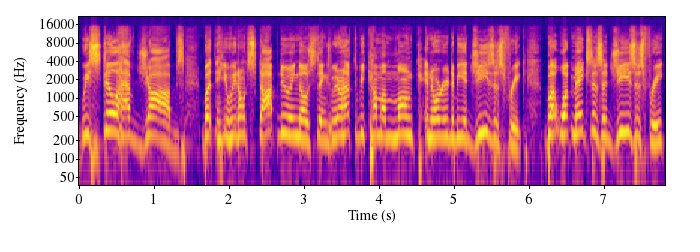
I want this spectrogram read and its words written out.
We still have jobs. But we don't stop doing those things. We don't have to become a monk in order to be a Jesus freak. But what makes us a Jesus freak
